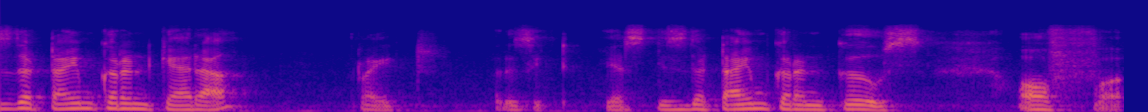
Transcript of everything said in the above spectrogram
is the time current cara, right? Where is it? Yes, this is the time current curves of uh,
